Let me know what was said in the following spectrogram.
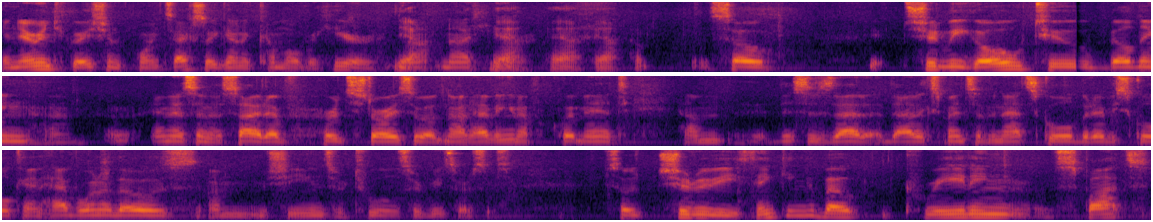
And their integration point's actually going to come over here, Yeah. not, not Yeah, here. yeah, yeah. So, should we go to building? Um, and as an aside, I've heard stories about not having enough equipment. Um, this is that that expensive in that school, but every school can't have one of those um, machines or tools or resources. So, should we be thinking about creating spots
